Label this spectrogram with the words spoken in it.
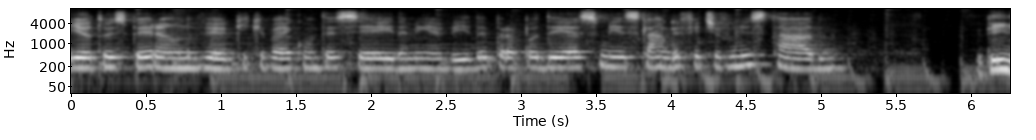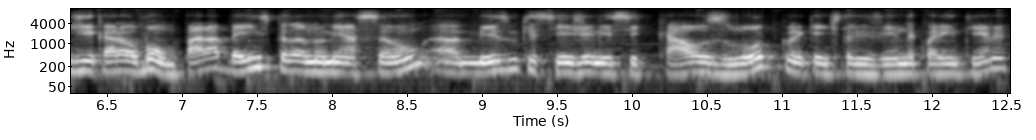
e eu estou esperando ver o que, que vai acontecer aí da minha vida para poder assumir esse cargo efetivo no Estado. Entendi, Carol. Bom, parabéns pela nomeação, ah, mesmo que seja nesse caos louco que a gente está vivendo da quarentena.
